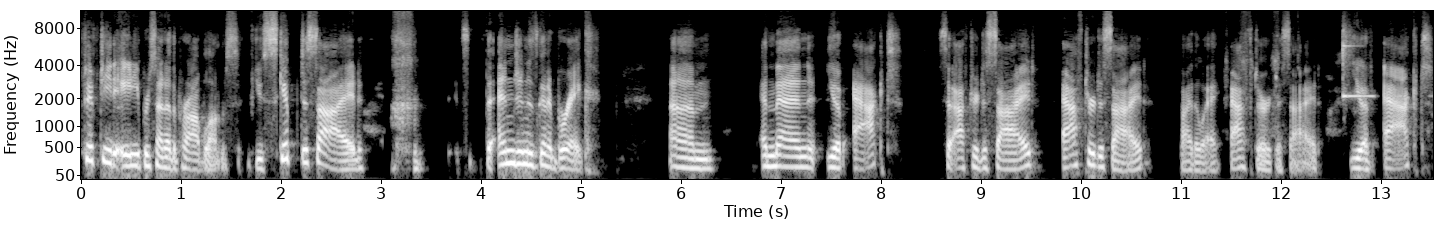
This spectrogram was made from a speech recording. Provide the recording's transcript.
50 to 80% of the problems. If you skip decide, the engine is going to break. Um, and then you have act. So after decide, after decide, by the way, after decide, you have act,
